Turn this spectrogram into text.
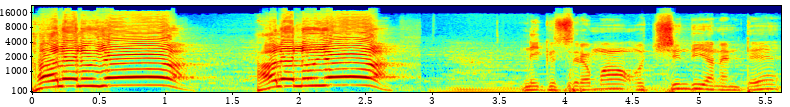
హలలుయా హలలుయా నీకు శ్రమ వచ్చింది అని అంటే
